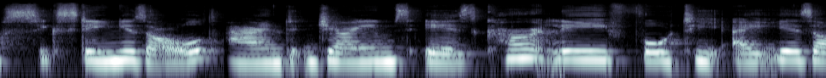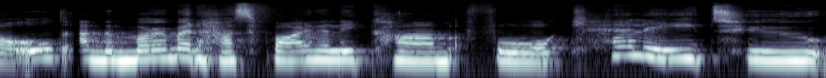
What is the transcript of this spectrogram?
16 years old and James is currently 48 years old. And the moment has finally come for Kelly to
